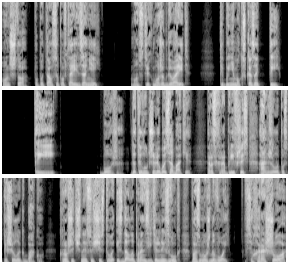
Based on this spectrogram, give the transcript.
Он что, попытался повторить за ней? Монстрик может говорить? Ты бы не мог сказать «ты»? «Ты...» «Боже, да ты лучше любой собаки!» Расхрабрившись, Анжела поспешила к Баку. Крошечное существо издало пронзительный звук, возможно, вой. «Все хорошо»,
